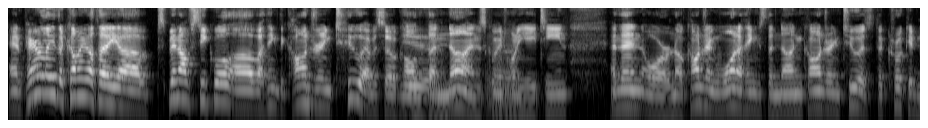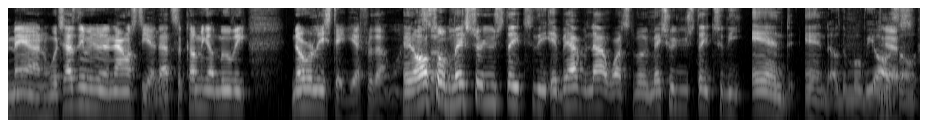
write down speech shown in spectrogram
and apparently they're coming with a uh, spin off sequel of I think the Conjuring Two episode called Yeah. The Nun. It's coming in 2018. And then, or no, Conjuring 1, I think it's The Nun. Conjuring 2, it's The Crooked Man, which hasn't even been announced yet. That's a coming up movie. No release date yet for that one. And also So- make sure you stay to the. If you have not watched the movie, make sure you stay to the end end of the movie. Yes. Also, 'Cause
